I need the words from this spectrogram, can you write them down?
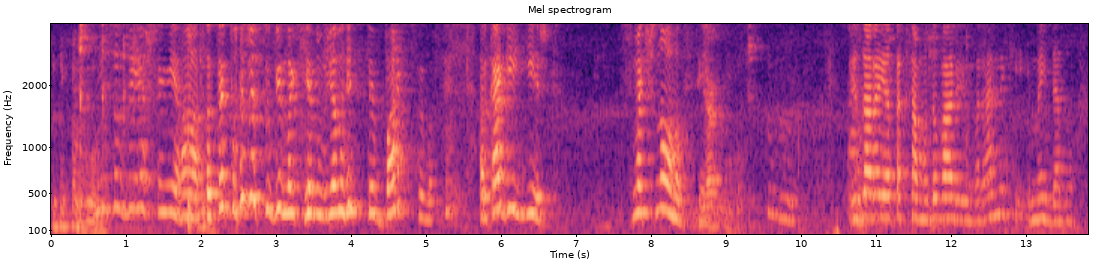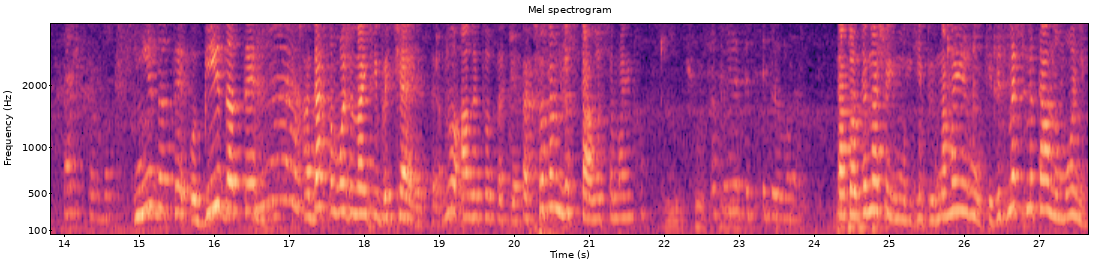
тут ніхто не було. Мені все здає, що ні. А, та ти теж собі накинув, я навіть не бачила. Аркадій їж. Смачного всім. Дякую. І зараз я так само доварюю вареники і ми йдемо снідати, обідати, а дехто може навіть і вечеряти. Ну, але то таке. Так, що там вже сталося, Майко? А ти не підкидуй вода. Тато, ти на що йому її пів? На мої руки. Візьми сметану, Монік.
